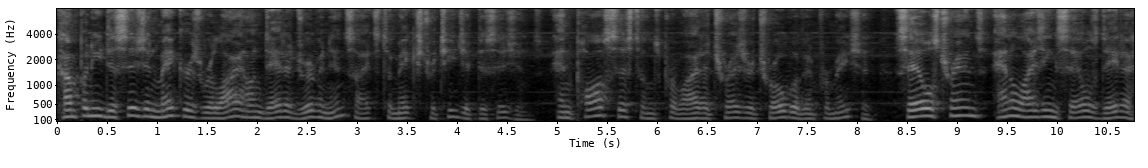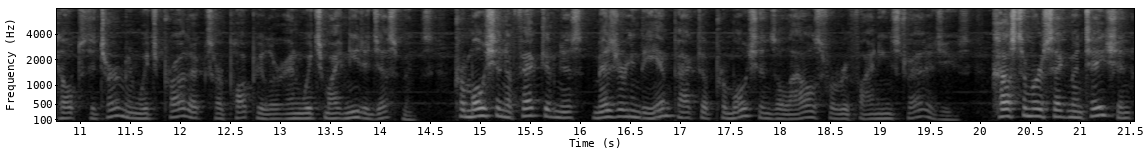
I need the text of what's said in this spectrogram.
Company decision makers rely on data driven insights to make strategic decisions, and POS systems provide a treasure trove of information. Sales trends, analyzing sales data helps determine which products are popular and which might need adjustments. Promotion effectiveness, measuring the impact of promotions allows for refining strategies. Customer segmentation,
